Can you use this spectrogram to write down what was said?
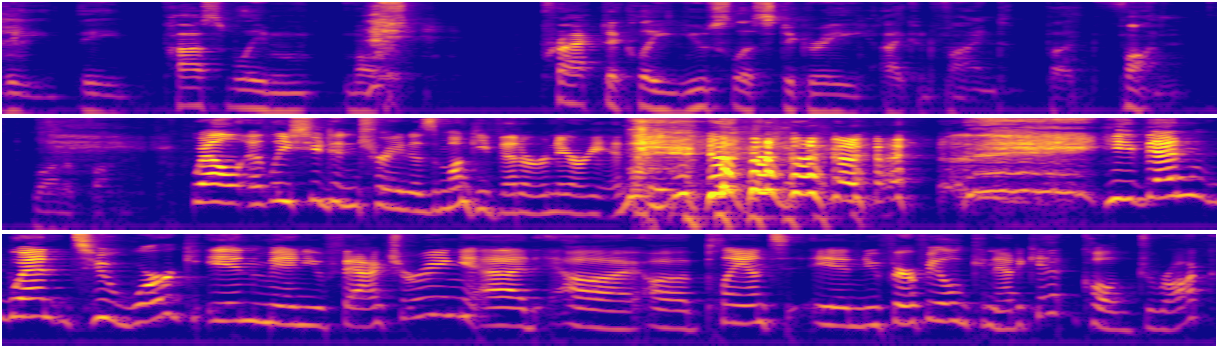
The the possibly most practically useless degree i could find but fun a lot of fun well, at least you didn't train as a monkey veterinarian. he then went to work in manufacturing at uh, a plant in New Fairfield, Connecticut called Druck.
